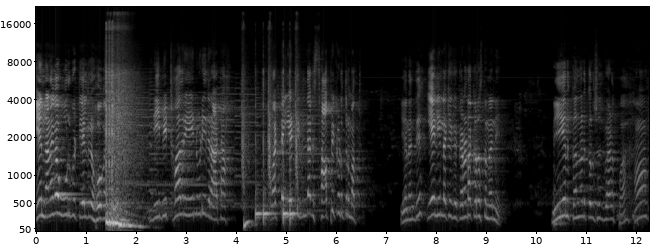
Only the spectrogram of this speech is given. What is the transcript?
ಏನ್ ನನಗ ಊರ್ ಬಿಟ್ಟು ಎಲ್ರಿ ಹೋಗಂತ ನೀ ಬಿಟ್ಟು ಹೋದ್ರೆ ಏನ್ ನೋಡಿದ್ರ ಆಟ? ಒಟ್ಟ ಎಂಟು ದಿನದಾಗ ಸಾಪಿ ಕೊಡ್ತರು ಮತ್ತ. ಏನಂದಿ? ಏನಿಲ್ಲ ಕನ್ನಡ ಕಲಿಸ್ತಾನೆ ನೀ. ನೀ ಏನು ಕನ್ನಡ ಕಲಿಸೋದು ಬೇಡಪ್ಪ? ಹಾಂ?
